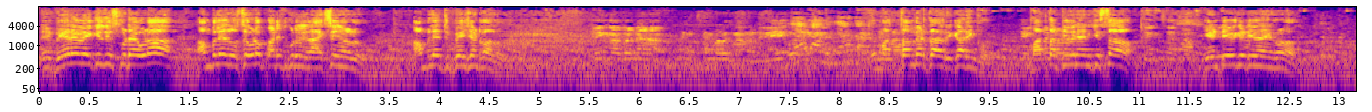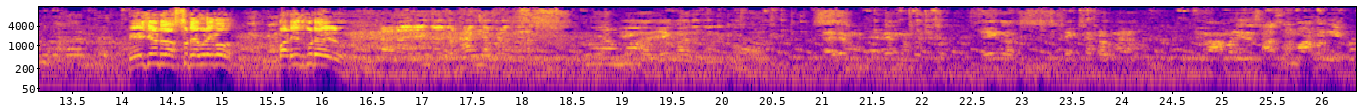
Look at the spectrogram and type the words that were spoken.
నేను వేరే వెహికల్ తీసుకుంటే కూడా అంబులెన్స్ వస్తే కూడా పట్టించుకుంటారు ఆక్సిజన్ వాళ్ళు. అంబులెన్స్ పేషెంట్ వాళ్ళు. మొత్తం పెడతా రికార్డింగ్ మొత్తం టీవీ నైన్కి ఇస్తా ఏం టీవీకి టీవీ నైన్ కూడా పేషెంట్ వస్తుంటే కూడా ఇగో పట్టించుకుంటారు మామూలు మామూలుగా ఎప్పుడు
